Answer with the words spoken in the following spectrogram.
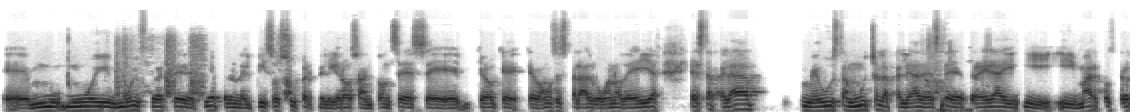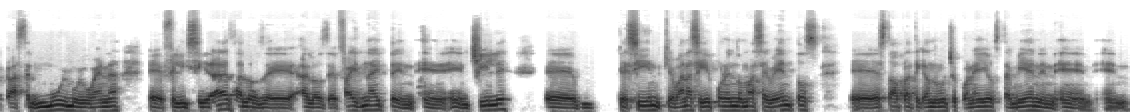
eh, muy, muy fuerte de pie, pero en el piso súper peligrosa. Entonces, creo que, que, vamos a esperar algo bueno de ella. Esta pelea me gusta mucho la pelea de este Pereira y, Marcos, creo que va a ser muy, muy buena. Eh, felicidades a los de, a los de Fight Night en, en, Chile. Eh, que sí, que van a seguir poniendo más eventos. Eh, he estado platicando mucho con ellos también en, en,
